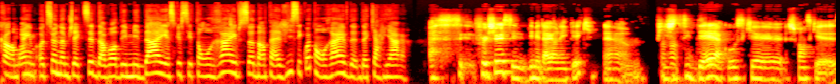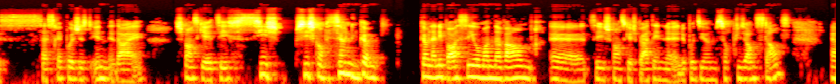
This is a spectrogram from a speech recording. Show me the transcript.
quand même, as-tu un objectif d'avoir des médailles? Est-ce que c'est ton rêve, ça, dans ta vie? C'est quoi ton rêve de, carrière? Ah, for sure, c'est des médailles olympiques. puis je dis des à cause que je pense que ça serait pas juste une médaille. Je pense que, tu sais, si je, si je compétitionne comme comme l'année passée au mois de novembre, euh, je pense que je peux atteindre le, podium sur plusieurs distances. Euh,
